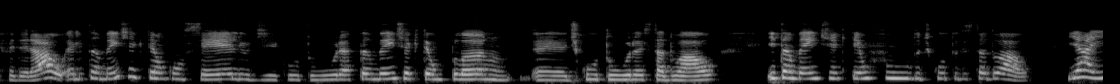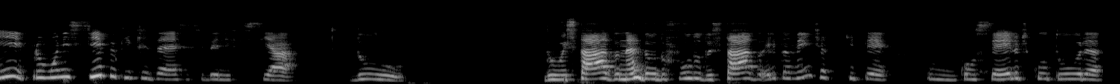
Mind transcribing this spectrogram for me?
federal, ele também tinha que ter um conselho de cultura, também tinha que ter um plano é, de cultura estadual e também tinha que ter um fundo de cultura estadual. E aí, para o município que quisesse se beneficiar do, do estado, né, do, do fundo do estado, ele também tinha que ter um conselho de cultura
